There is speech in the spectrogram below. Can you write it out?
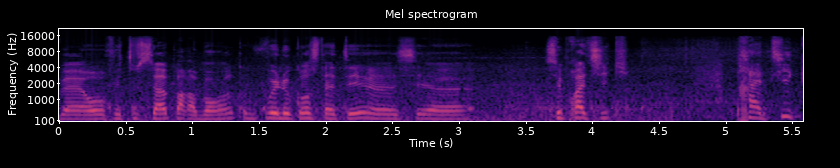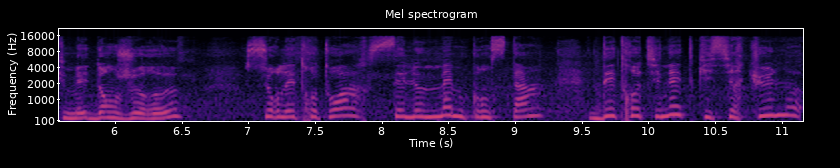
bah, on fait tout ça apparemment. Comme vous pouvez le constater, euh, euh, c'est pratique. Pratique mais dangereux. Sur les trottoirs, c'est le même constat. Des trottinettes qui circulent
